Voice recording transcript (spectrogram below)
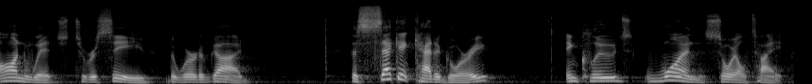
on which to receive the word of God. The second category includes one soil type,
